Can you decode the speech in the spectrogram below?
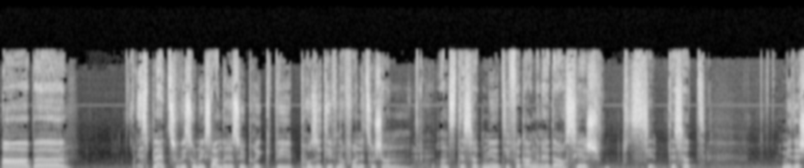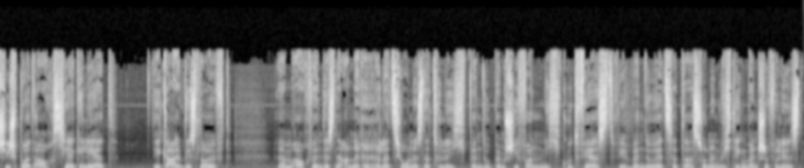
aber es bleibt sowieso nichts anderes übrig, wie positiv nach vorne zu schauen. Und das hat mir die Vergangenheit auch sehr, das hat mir der Skisport auch sehr gelehrt, egal wie es läuft. Ähm, auch wenn das eine andere Relation ist, natürlich, wenn du beim Skifahren nicht gut fährst, wie wenn du jetzt da so einen wichtigen Menschen verlierst.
